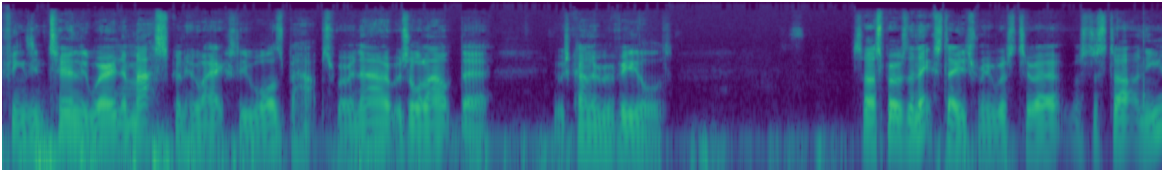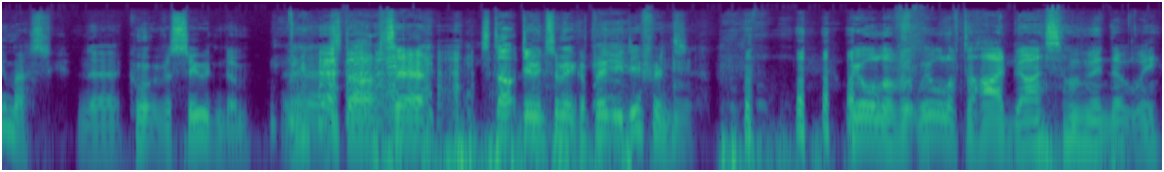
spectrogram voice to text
things internally, wearing a mask on who I actually was, perhaps. Where now it was all out there, it was kind of revealed. So I suppose the next stage for me was to uh, was to start a new mask and uh, come up with a pseudonym and uh, start uh, start doing something completely different. we all love it. We all love to hide behind something, don't we?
